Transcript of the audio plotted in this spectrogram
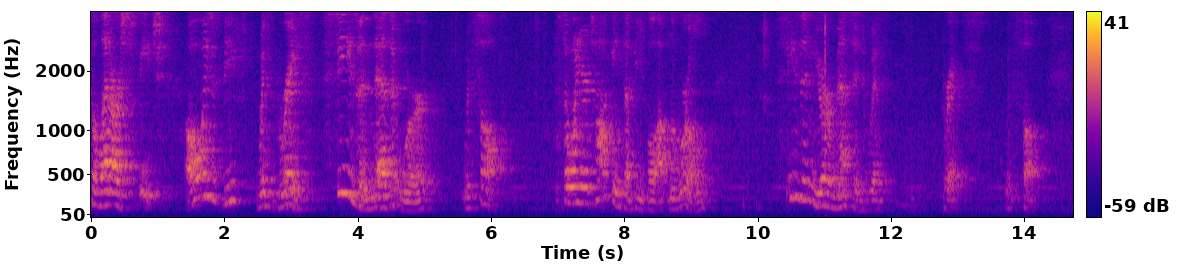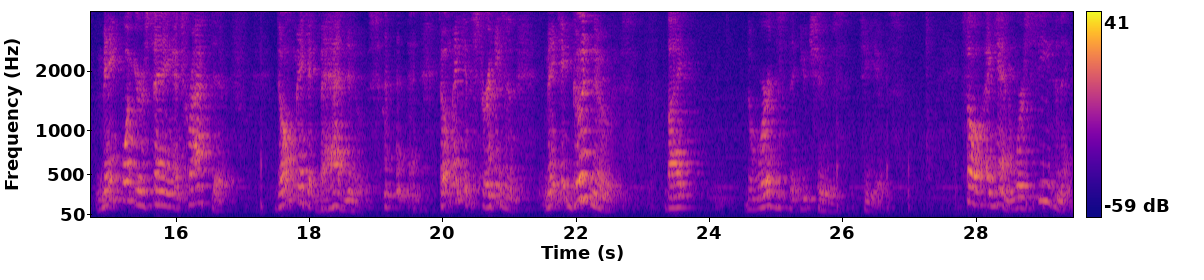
to let our speech always be with grace, seasoned, as it were, with salt. So when you're talking to people out in the world, season your message with grace, with salt. Make what you're saying attractive. Don't make it bad news. Don't make it strange. Make it good news by the words that you choose to use. So again, we're seasoning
